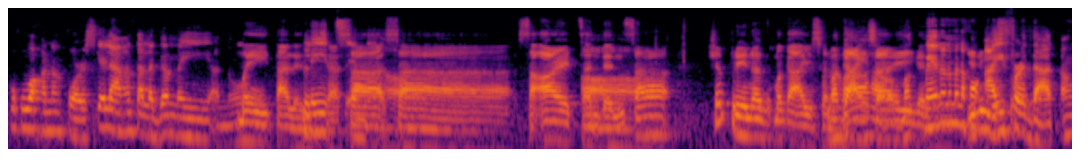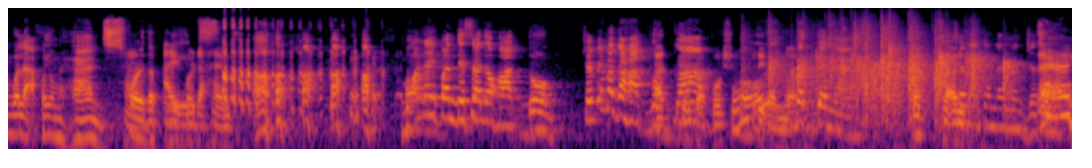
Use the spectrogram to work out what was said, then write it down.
kukuha ka ng course, kailangan talaga may ano, May talent ka plates sa and, sa sa arts and then sa Siyempre, nag mag-aayos ka ng mag-ayos. bahay. Mag- ganun. meron naman Yun akong yung eye gusto for that. Ang wala ako yung hands for the plates. Eye for the hands. Mukha na ipandesal o hotdog. Siyempre mag-hotdog ka. Hotdog ako, syempre Oo, naman. ba't ka na? Pag- saan- Sanay ka naman dyan. Ay!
